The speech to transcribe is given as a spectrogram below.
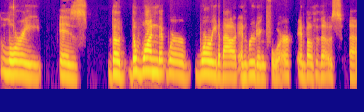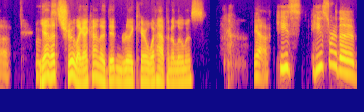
Laurie is the the one that we're worried about and rooting for in both of those uh Yeah, that's true. Like I kind of didn't really care what happened to Loomis. yeah he's he's sort of the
